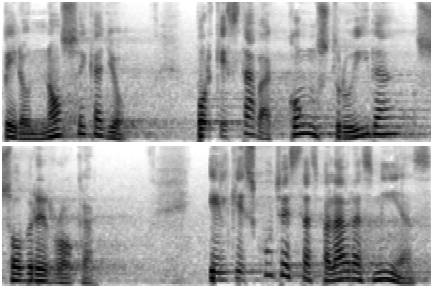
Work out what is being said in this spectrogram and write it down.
pero no se cayó, porque estaba construida sobre roca. El que escucha estas palabras mías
